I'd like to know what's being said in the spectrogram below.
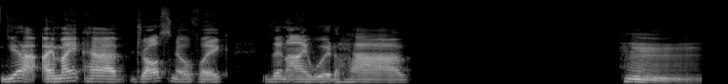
yeah, I might have draw snowflake, then I would have, hmm,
